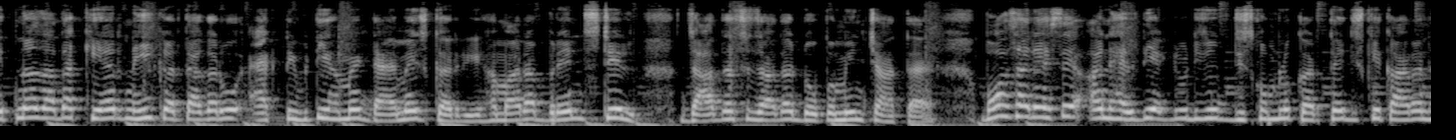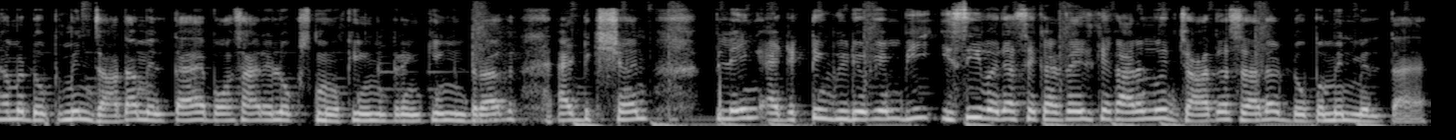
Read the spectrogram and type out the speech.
इतना ज़्यादा केयर नहीं करता अगर वो एक्टिविटी हमें डैमेज कर रही है। हमारा ब्रेन स्टिल ज़्यादा से ज़्यादा डोपामिन चाहता है। बहुत सारे ऐसे अनहेल्दी एक्टिविटीज़ जिसको हम लोग करते हैं, जिसके कारण हमें डोपामिन ज़्यादा मिलता है। बहुत सारे लोग smoking drinking drug addiction playing addicting video game भी इसी वजह से करते हैं, जिसके कारण उन्हें ज़्यादा से ज़्यादा डोपामिन मिलता है।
